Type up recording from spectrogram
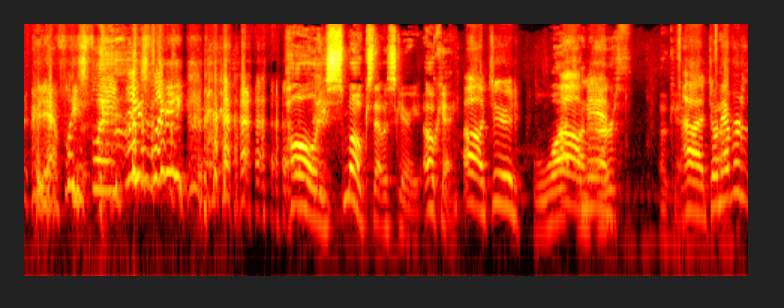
Yeah, please flee, please flee. Holy smokes, that was scary. Okay. oh, dude. What Oh, on man. earth? Okay. Uh, don't ever.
